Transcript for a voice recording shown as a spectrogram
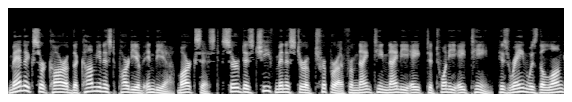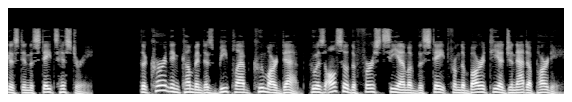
Manik Sarkar of the Communist Party of India Marxist served as Chief Minister of Tripura from 1998 to 2018. His reign was the longest in the state's history. The current incumbent is Biplab Kumar Deb, who is also the first CM of the state from the Bharatiya Janata Party.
